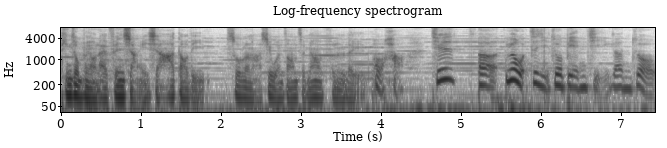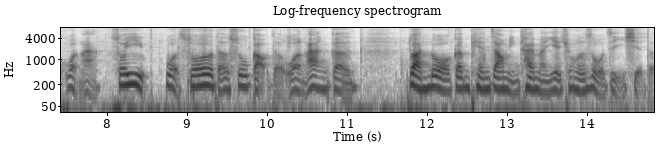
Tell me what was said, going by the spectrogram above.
听众朋友来分享一下，他到底说了哪些文章，怎么样分类的？哦，好，其实呃，因为我自己做编辑跟做文案，所以我所有的书稿的文案跟段落跟篇章名、开门页，全部都是我自己写的。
